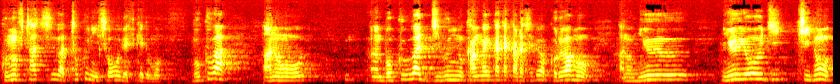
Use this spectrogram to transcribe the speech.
この二つは特にそうですけども、僕は、あの、僕は自分の考え方からすれば、これはもう、あの、乳、乳幼児期の、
